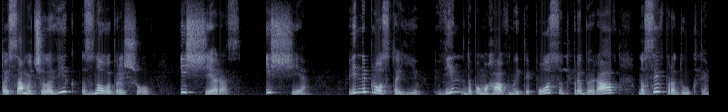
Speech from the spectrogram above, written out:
той самий чоловік знову прийшов. І ще раз, і ще. Він не просто їв, він допомагав мити посуд, прибирав, носив продукти.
